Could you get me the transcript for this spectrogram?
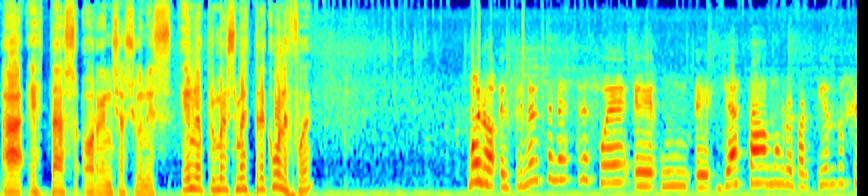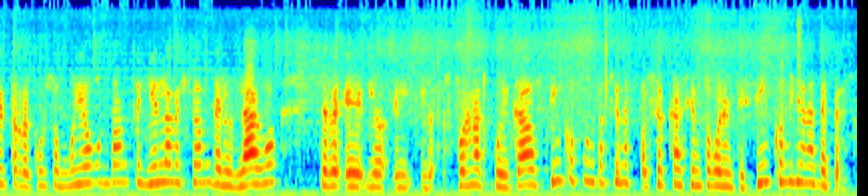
a estas organizaciones. En el primer semestre, ¿cómo les fue? Bueno, el primer semestre fue, eh, un, ya estábamos repartiendo ciertos recursos muy abundantes y en la región de los lagos eh, fueron adjudicados cinco fundaciones por cerca de 145 millones de pesos.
